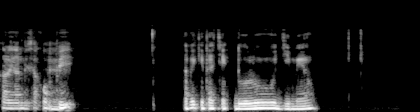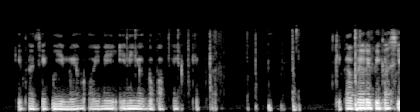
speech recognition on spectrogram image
kalian bisa copy Tapi kita cek dulu Gmail. Kita cek Gmail. Oh ini ini nggak kepake. Kita kita verifikasi.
